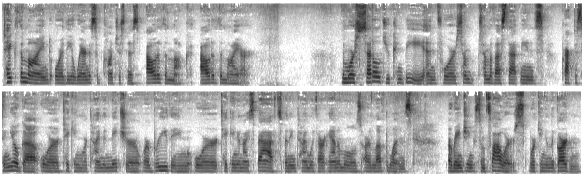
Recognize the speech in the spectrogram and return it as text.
Take the mind or the awareness of consciousness out of the muck, out of the mire. The more settled you can be, and for some, some of us, that means practicing yoga or taking more time in nature or breathing or taking a nice bath, spending time with our animals, our loved ones, arranging some flowers, working in the garden.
